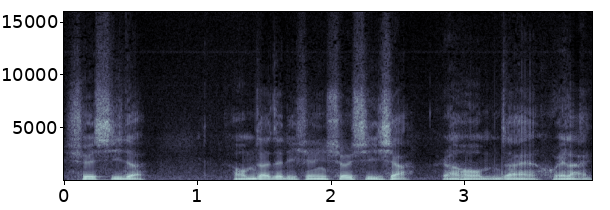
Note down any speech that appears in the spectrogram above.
学习的。我们在这里先休息一下，然后我们再回来。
